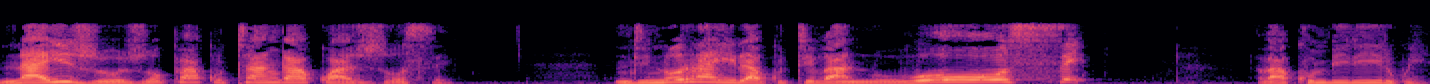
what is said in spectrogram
Naizvozvo pakutanga kwazvose ndinorayira kuti vanhu vose vakumbirirwe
